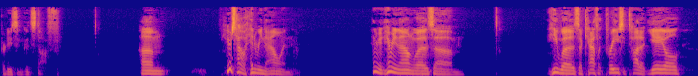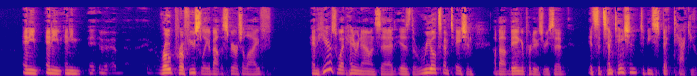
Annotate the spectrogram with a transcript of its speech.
Producing good stuff. Um, here's how Henry Nouwen. Henry, Henry Nouwen was, um, he was a Catholic priest. He taught at Yale. And he, and he, and he uh, wrote profusely about the spiritual life. And here's what Henry Nouwen said is the real temptation about being a producer. He said, it's the temptation to be spectacular.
